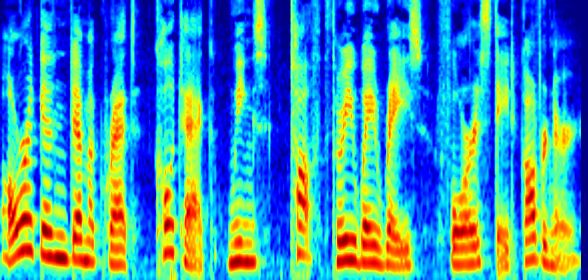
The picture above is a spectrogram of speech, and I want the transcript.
Oregon Democrat Kotek wins top three-way race for state governor.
